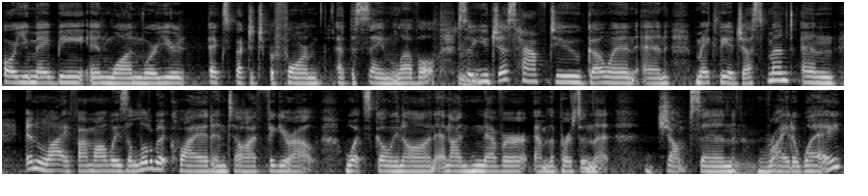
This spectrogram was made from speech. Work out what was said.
or you may be in one where you're expected to perform at the same level. So mm-hmm. you just have to go in and make the adjustment. And in life, I'm always a little bit quiet until I figure out what's going on. And I never am the person that jumps in mm-hmm. right away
